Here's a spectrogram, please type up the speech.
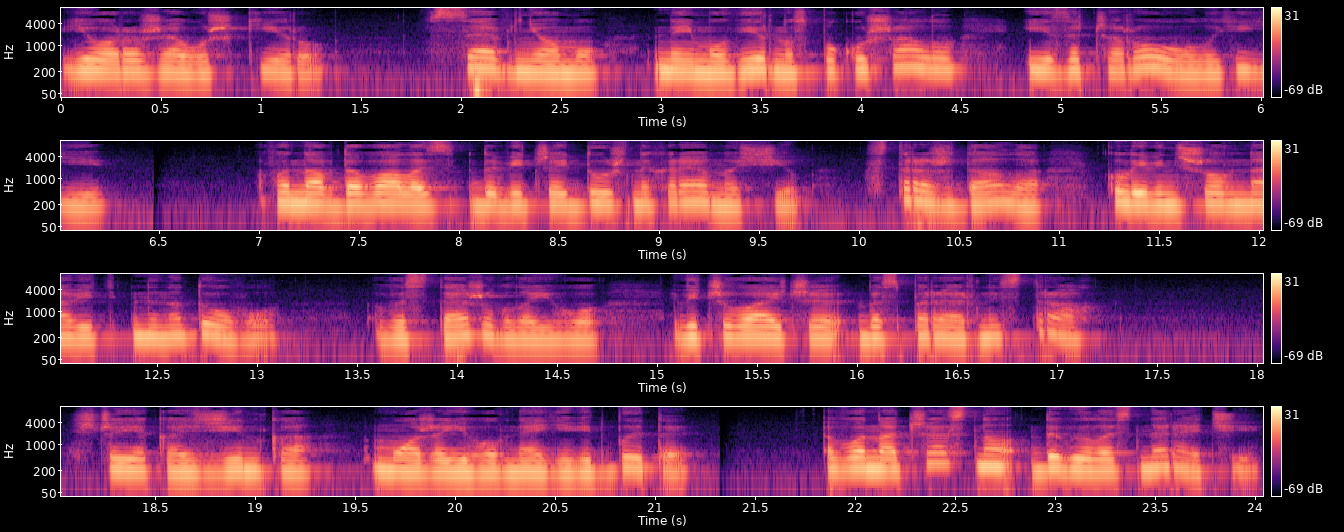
його рожеву шкіру, все в ньому неймовірно спокушало і зачаровувало її. Вона вдавалась до відчайдушних ревнощів, страждала, коли він йшов навіть ненадовго, вистежувала його, відчуваючи безперервний страх, що якась жінка може його в неї відбити. Вона чесно дивилась на речі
